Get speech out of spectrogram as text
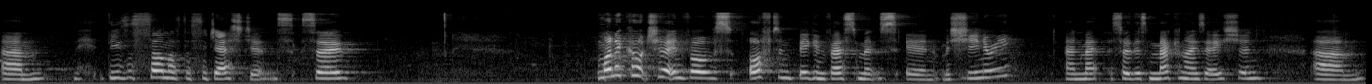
um, these are some of the suggestions. So monoculture involves often big investments in machinery, and so this mechanization, um,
